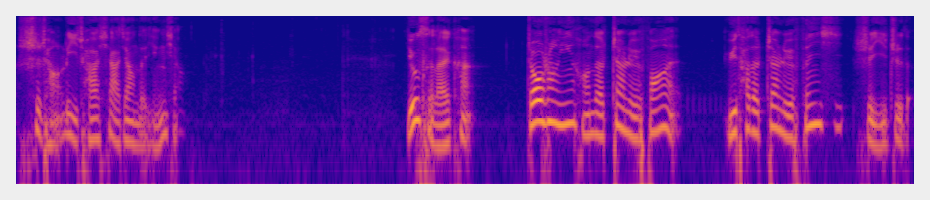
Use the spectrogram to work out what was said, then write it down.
市场利差下降的影响。由此来看，招商银行的战略方案与它的战略分析是一致的，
